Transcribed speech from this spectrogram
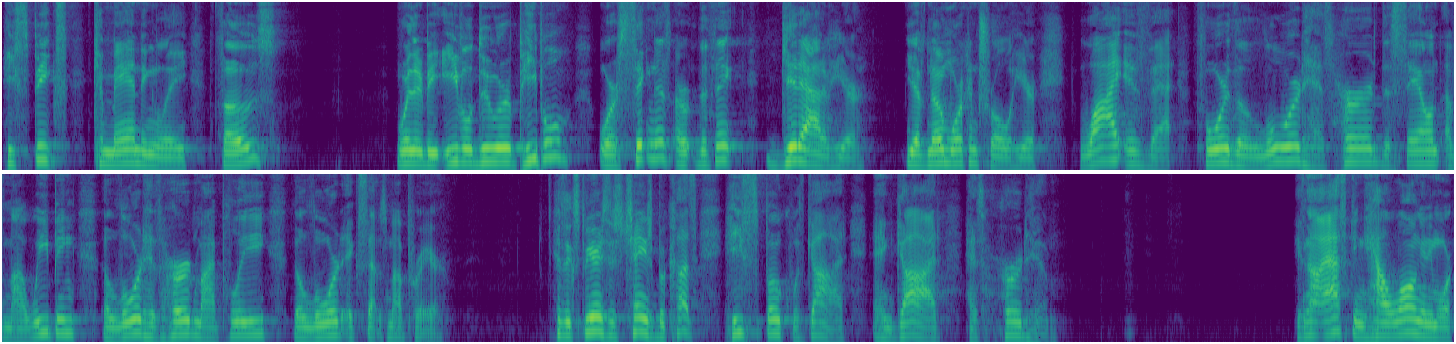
He speaks commandingly, foes, whether it be evildoer people or sickness or the thing, get out of here. You have no more control here. Why is that? For the Lord has heard the sound of my weeping. The Lord has heard my plea. The Lord accepts my prayer. His experience has changed because he spoke with God and God has heard him. He's not asking how long anymore.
